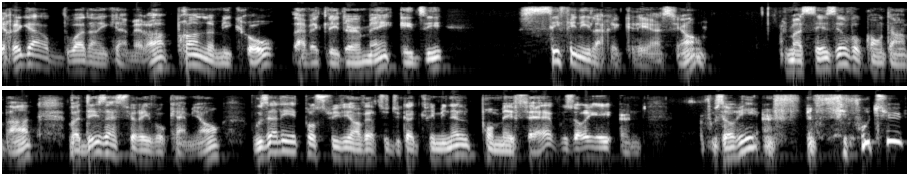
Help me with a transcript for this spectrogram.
regarde droit dans les caméras, prend le micro avec les deux mains et dit, c'est fini la récréation je vais saisir vos comptes en banque, va désassurer vos camions. Vous allez être poursuivi en vertu du code criminel pour méfaits. Vous aurez un, vous aurez un, foutu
